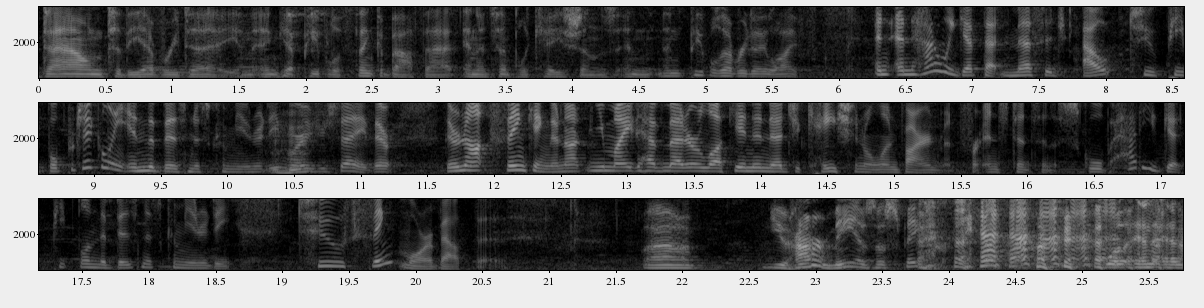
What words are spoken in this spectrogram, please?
down to the everyday and, and get people to think about that and its implications in, in people's everyday life. And, and how do we get that message out to people, particularly in the business community, where, as you say, they're they're not thinking. They're not. You might have better luck in an educational environment, for instance, in a school. But how do you get people in the business community to think more about this? Uh, you hire me as a speaker. well, and, and,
